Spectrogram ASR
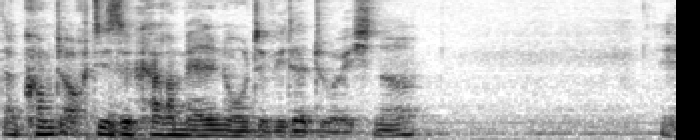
dann kommt auch diese Karamellnote wieder durch. Ne? Ja.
